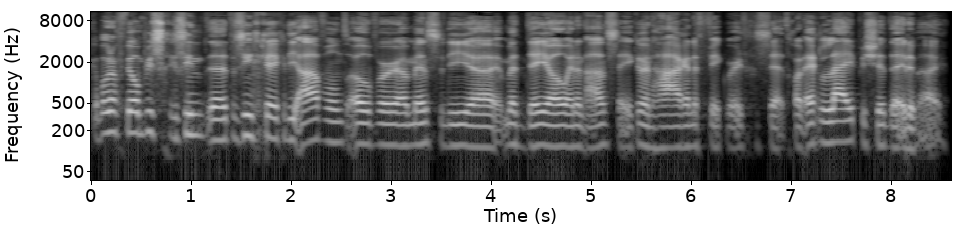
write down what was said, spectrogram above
Ik heb ook nog filmpjes gezien, eh, te zien gekregen die avond... over eh, mensen die met deo en een aansteker... hun haar in de fik werd gezet. Gewoon echt lijpe shit deden wij.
